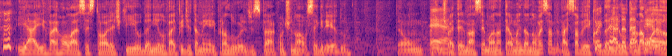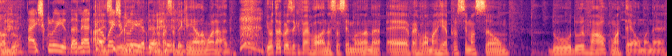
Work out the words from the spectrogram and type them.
e aí vai rolar essa história de que o Danilo vai pedir também aí pra Lourdes pra continuar o segredo. Então, a É. gente vai terminar a semana, a Thelma ainda não vai saber. Vai saber que Coitada o Danilo da tá Thelma. namorando. A excluída, né? A a Thelma excluída. mas não vai saber quem é a namorada. E outra coisa que vai rolar nessa semana é vai rolar uma reaproximação do Durval com a Thelma, né?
